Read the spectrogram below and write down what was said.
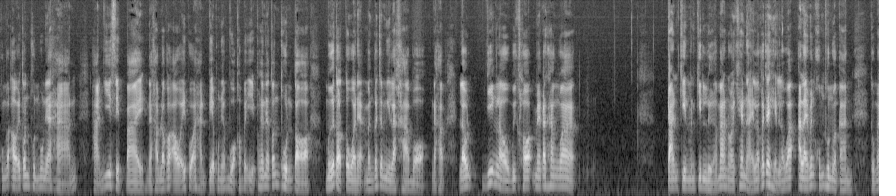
คุณก็เอาไอ้ต้นทุนพวกนี้หารหารยี่สิบไปนะครับ แล้วก็เอาไอ้พวกอาหารเปียกพวกนี้บวกเข้าไปอีก เพราะฉะนั้นต้นทุนต่อมื้อต่อตัวเนี่ยมันก็จะมีราคาบอกนะครับ แล้วยิ่งเราวิเคราะห์แม้กระทั่งว่าการกินมันกินเหลือมากน้อยแค่ไหน เราก็จะเห็นแล้วว่าอะไรมันคุ้มทุนกว่ากันถูกไหม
